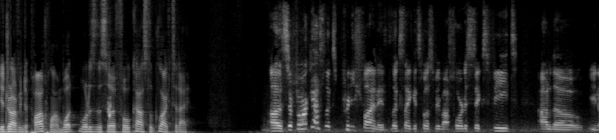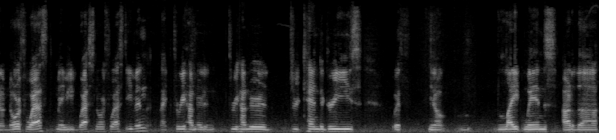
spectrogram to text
you're driving to Pipeline. What what does the surf forecast look like today? Uh, the forecast looks pretty fun. It looks like it's supposed to be about four to six feet out of the you know northwest, maybe west northwest even, like 300 and 300, through 10 degrees, with you know light winds out of the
